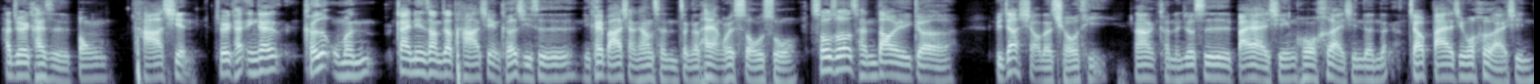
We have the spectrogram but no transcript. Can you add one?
它就会开始崩塌陷，就会开应该，可是我们。概念上叫塌陷，可是其实你可以把它想象成整个太阳会收缩，收缩成到一个比较小的球体，那可能就是白矮星或褐矮星的那叫白矮星或褐矮星。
